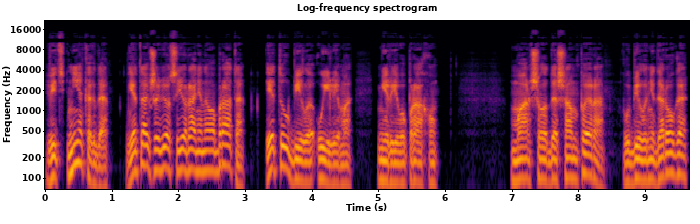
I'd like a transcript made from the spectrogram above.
«Ведь некогда. Я также вез ее раненого брата, это убило Уильяма, мир его праху. Маршала де Шампера убила не дорога,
